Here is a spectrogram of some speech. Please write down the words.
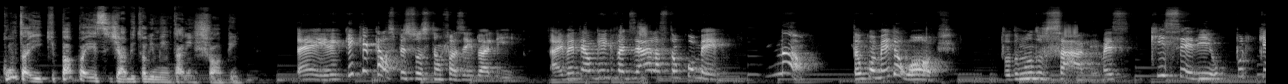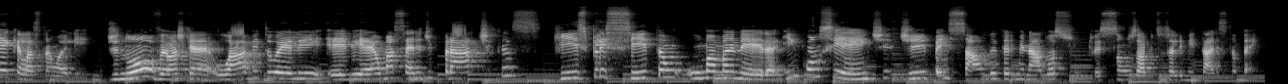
Conta aí, que papo é esse de hábito alimentar em shopping? É, o que, que aquelas pessoas estão fazendo ali? Aí vai ter alguém que vai dizer, ah, elas estão comendo. Não, estão comendo é óbvio. Todo mundo sabe, mas que seria, o porquê que elas estão ali? De novo, eu acho que é, o hábito ele, ele é uma série de práticas que explicitam uma maneira inconsciente de pensar um determinado assunto. Esses são os hábitos alimentares também.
